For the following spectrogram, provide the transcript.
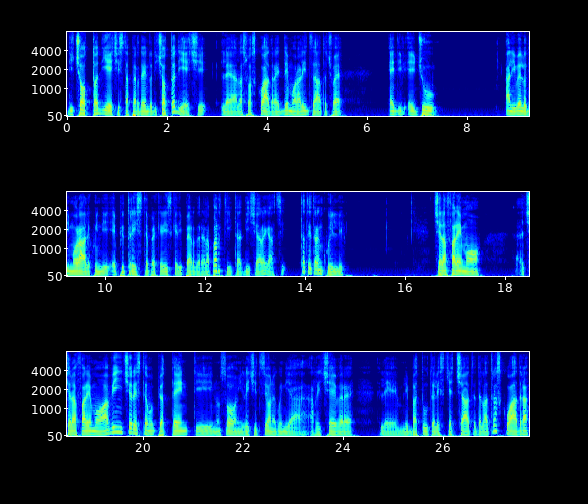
18 a 10, sta perdendo 18 a 10, le, la sua squadra è demoralizzata, cioè è, di, è giù a livello di morale, quindi è più triste perché rischia di perdere la partita, dice ai ragazzi, state tranquilli, ce la faremo ce la faremo a vincere, stiamo più attenti, non so, in ricezione, quindi a, a ricevere le, le, battute, le schiacciate dell'altra squadra.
